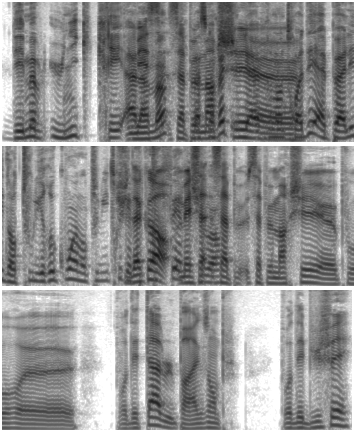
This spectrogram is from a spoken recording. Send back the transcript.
des meubles uniques créés à mais la main. ça, ça peut Parce qu'en fait, marcher. euh, 3D, elle peut aller dans tous les recoins, dans tous les Je trucs. suis d'accord, mais ça, ça peut, ça peut marcher euh, pour, euh, pour des tables, par exemple, pour des buffets.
